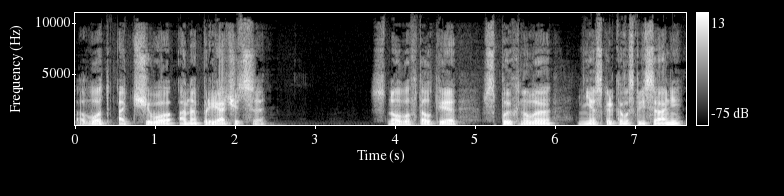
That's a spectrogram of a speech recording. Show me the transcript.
Вот от чего она прячется. Снова в толпе вспыхнуло несколько восклицаний.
